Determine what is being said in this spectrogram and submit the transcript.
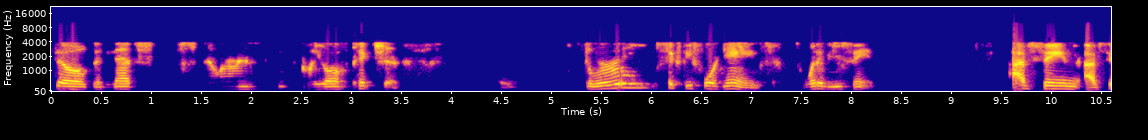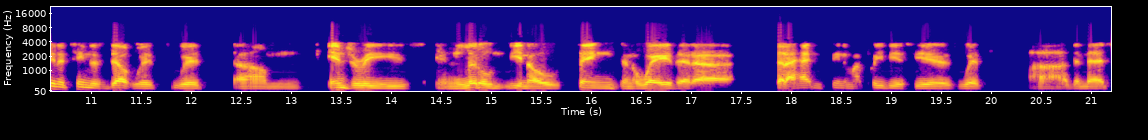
still the Nets still are in playoff picture. Through 64 games, what have you seen? I've seen I've seen a team that's dealt with with um, injuries and little you know things in a way that uh, that I hadn't seen in my previous years with uh, the Nets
